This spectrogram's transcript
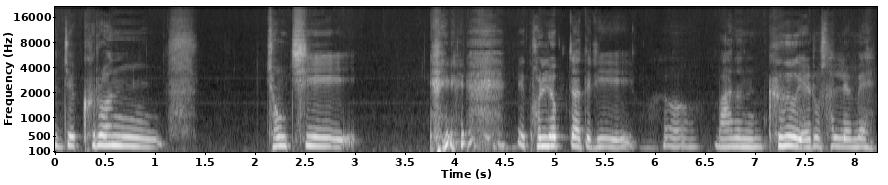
이제 그런 정치 권력자들이 어, 많은 그 예루살렘에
